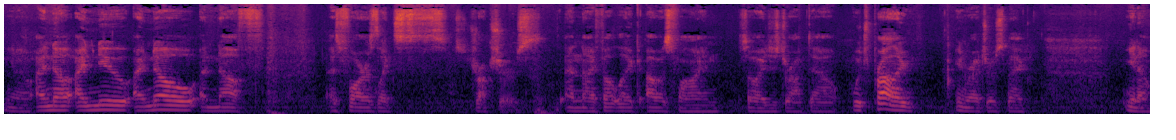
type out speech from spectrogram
You know, I know, I knew, I know enough as far as like s- structures, and I felt like I was fine, so I just dropped out. Which probably, in retrospect, you know,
